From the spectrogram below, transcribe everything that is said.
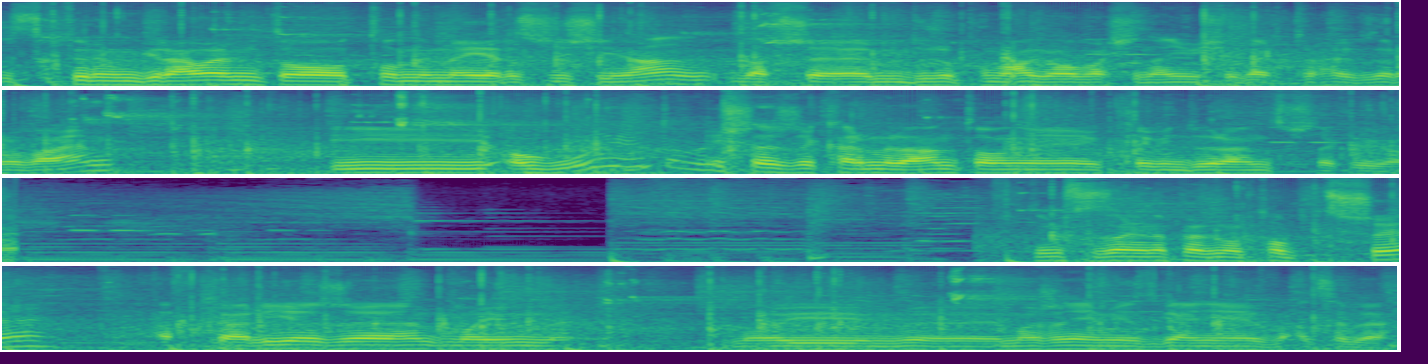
Z którym grałem to Tony Meyer z Szczecina. Zawsze mi dużo pomagał, właśnie na nim się tak trochę wzorowałem. I ogólnie to myślę, że Carmelo Antony, Kevin Durant, coś takiego. W tym sezonie na pewno top 3, a w karierze moim, moim e, marzeniem jest granie w ACB.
